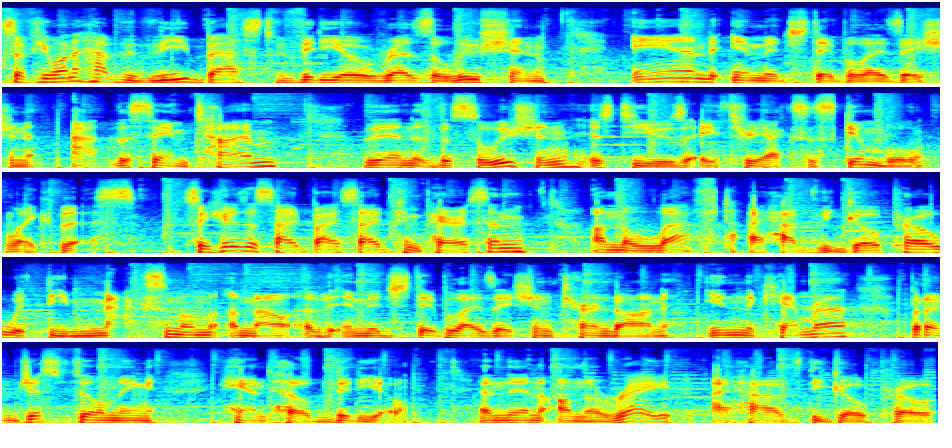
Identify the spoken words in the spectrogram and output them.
So if you wanna have the best video resolution and image stabilization at the same time, then the solution is to use a three-axis gimbal like this. So here's a side-by-side -side comparison. On the left, I have the GoPro with the maximum amount of image stabilization turned on in the camera, but I'm just filming handheld video. And then on the right, I have the GoPro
